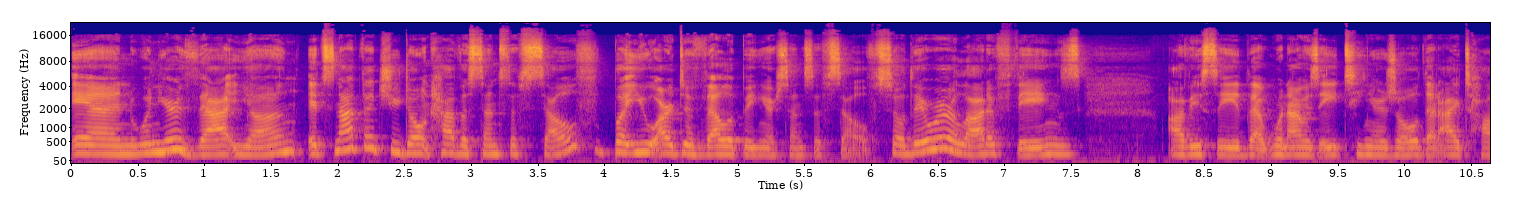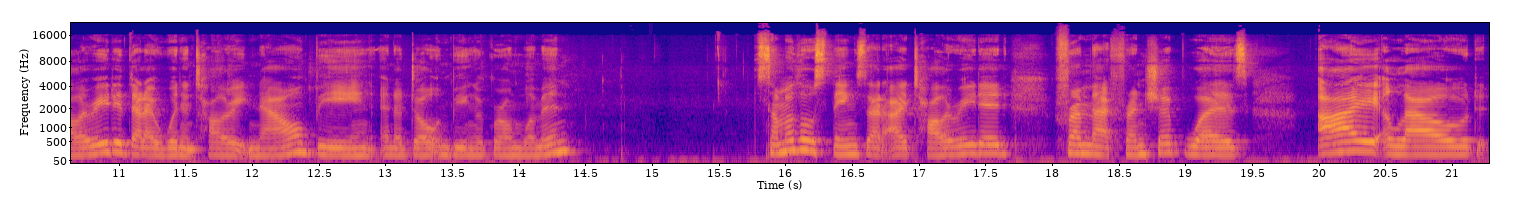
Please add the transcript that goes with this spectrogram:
and when you're that young, it's not that you don't have a sense of self, but you are developing your sense of self. So there were a lot of things, obviously, that when I was 18 years old that I tolerated that I wouldn't tolerate now, being an adult and being a grown woman. Some of those things that I tolerated from that friendship was I allowed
